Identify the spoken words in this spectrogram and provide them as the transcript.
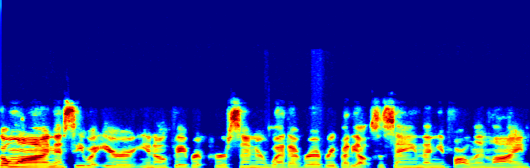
go on and see what your you know favorite person or whatever everybody else is saying then you fall in line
